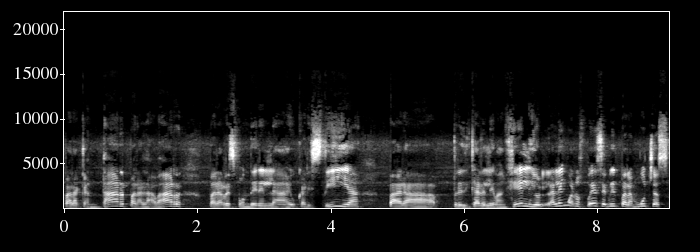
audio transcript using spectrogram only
para cantar, para alabar, para responder en la Eucaristía, para predicar el Evangelio. La lengua nos puede servir para muchas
